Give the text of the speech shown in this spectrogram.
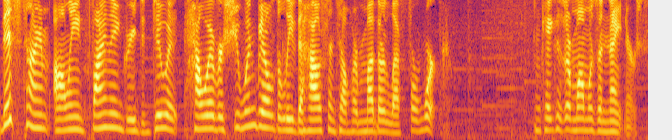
This time, Alleen finally agreed to do it. However, she wouldn't be able to leave the house until her mother left for work. Okay, because her mom was a night nurse.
